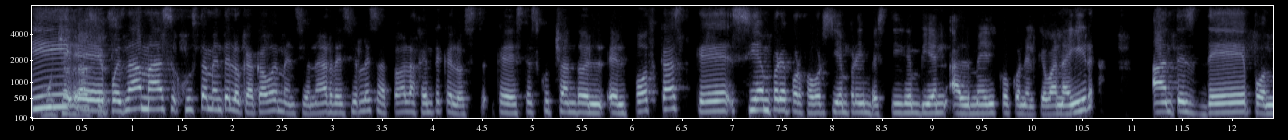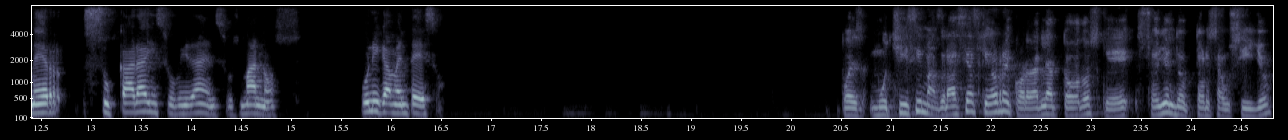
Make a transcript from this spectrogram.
Y eh, pues nada más, justamente lo que acabo de mencionar, decirles a toda la gente que, los, que esté escuchando el, podcast que siempre, por favor, siempre investiguen bien al médico con el que van a ir antes de poner su cara y su vida en sus manos. Únicamente eso. Pues muchísimas gracias. Quiero recordarle a todos que soy el doctor Saucillo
